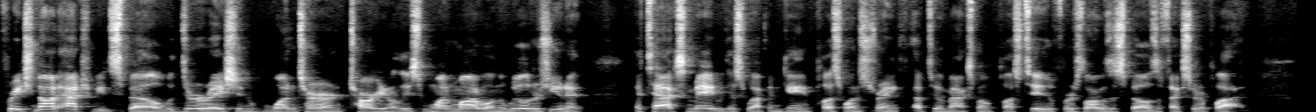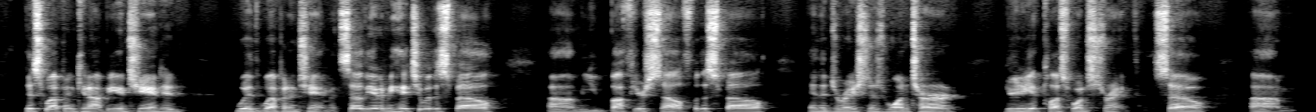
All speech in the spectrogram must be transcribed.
For each non attribute spell with duration one turn, targeting at least one model in the wielder's unit, attacks made with this weapon gain plus one strength, up to a maximum of plus two, for as long as the spell's effects are applied. This weapon cannot be enchanted with weapon enchantment. So the enemy hits you with a spell um, you buff yourself with a spell, and the duration is one turn. You're going to get plus one strength. So, um,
